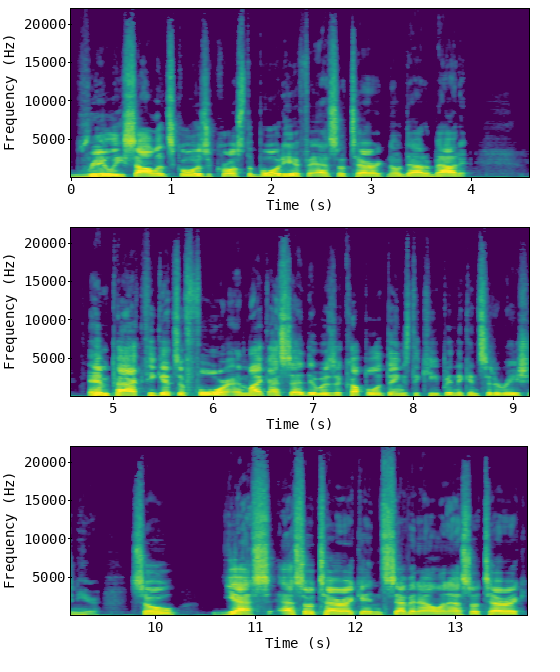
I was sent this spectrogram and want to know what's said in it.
really solid scores across the board here for Esoteric, no doubt about it. Impact, he gets a 4. And like I said, there was a couple of things to keep into consideration here. So, yes, Esoteric and 7L and Esoteric,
